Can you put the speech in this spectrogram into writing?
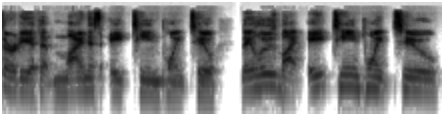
30th at minus 18.2. They lose by 18.2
